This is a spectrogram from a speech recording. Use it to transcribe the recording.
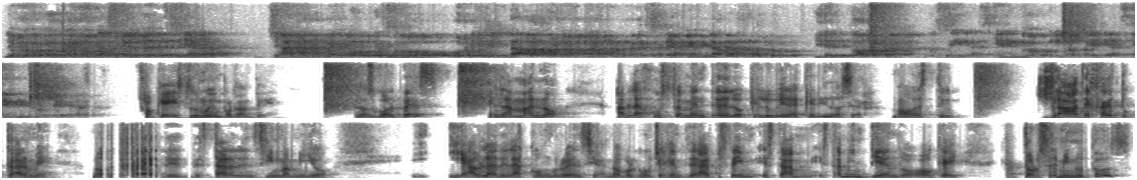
Yo acuerdo que en ocasiones le decía, ya no me toques o, le quitaba con la mano no necesariamente hablándolo y de todas maneras lo seguía haciendo y lo seguía haciendo y lo seguía haciendo. Ok, esto es muy importante. Los golpes en la mano habla justamente de lo que él hubiera querido hacer, ¿no? Este, ya, deja de tocarme, ¿no? Deja de, de estar encima mío. Y, y habla de la congruencia, ¿no? Porque mucha gente, ah, pues está, está, está mintiendo, ok, 14 minutos,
